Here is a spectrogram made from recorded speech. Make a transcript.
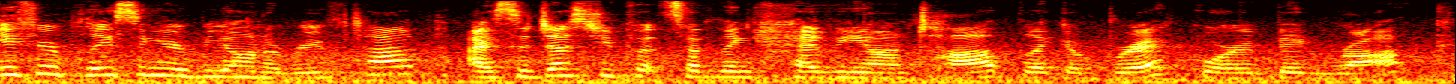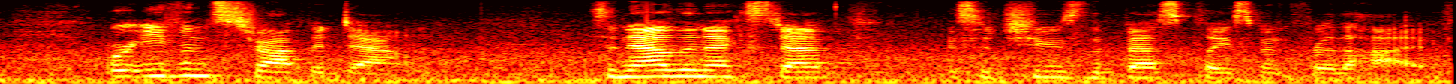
If you're placing your bee on a rooftop, I suggest you put something heavy on top like a brick or a big rock, or even strap it down. So now the next step is to choose the best placement for the hive.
